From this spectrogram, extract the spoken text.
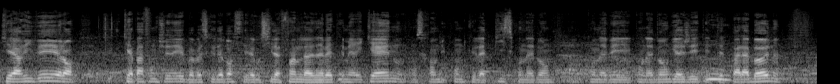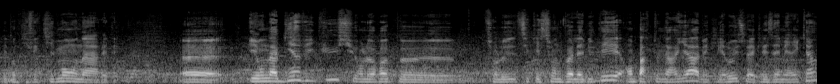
qui, est arrivée, alors qui n'a pas fonctionné bah, parce que d'abord c'était aussi la fin de la navette américaine. On s'est rendu compte que la piste qu'on avait, qu'on avait, qu'on avait engagée n'était peut-être mm. pas la bonne. Et donc effectivement on a arrêté. Euh, et on a bien vécu sur l'Europe, euh, sur ces questions de volabilité, en partenariat avec les Russes, avec les Américains,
